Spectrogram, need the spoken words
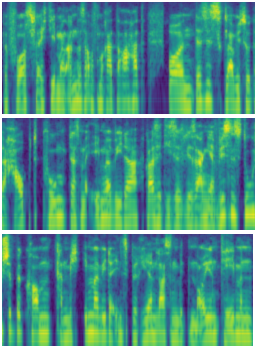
bevor es vielleicht jemand anders auf dem Radar hat. Und das ist, glaube ich, so der Hauptpunkt, dass man immer wieder quasi diese, wir sagen ja, Wissensdusche bekommt, kann mich immer wieder inspirieren lassen mit neuen Themen,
